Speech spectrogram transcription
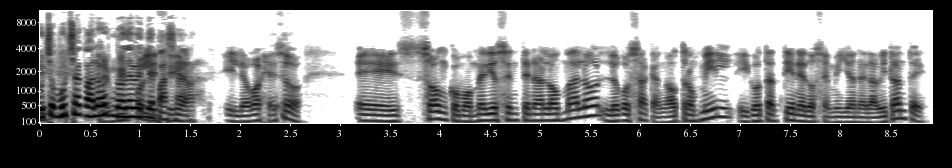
mucho, mucha calor no deben de pasar. Y luego es eso, eh, son como medio centenar los malos, luego sacan a otros mil y Gotham tiene 12 millones de habitantes.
